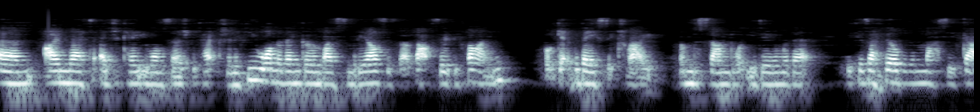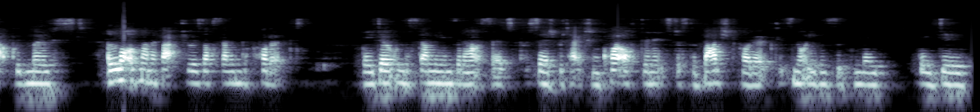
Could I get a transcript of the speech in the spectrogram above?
Um, I'm there to educate you on surge protection. If you want to then go and buy somebody else's, that's absolutely fine, but get the basics right. Understand what you're doing with it. Because I feel there's a massive gap with most, a lot of manufacturers are selling a product they don't understand the ins and outs of surge protection. Quite often it's just a badged product. It's not even something they, they do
